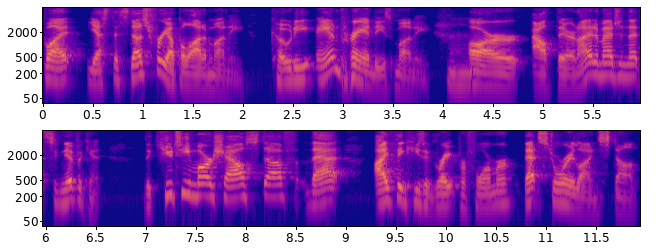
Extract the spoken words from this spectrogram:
But yes, this does free up a lot of money. Cody and Brandi's money Mhm. are out there. And I'd imagine that's significant. The QT Marshall stuff, that I think he's a great performer. That storyline stunk.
